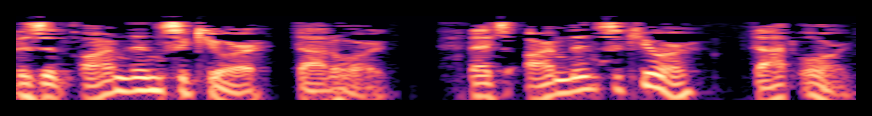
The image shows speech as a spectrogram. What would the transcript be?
Visit armedandsecure.org. That's armedandsecure.org.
